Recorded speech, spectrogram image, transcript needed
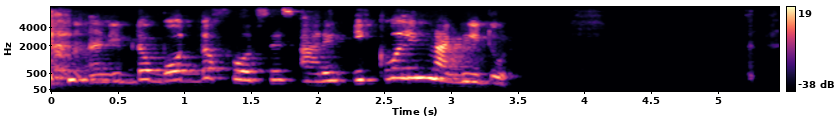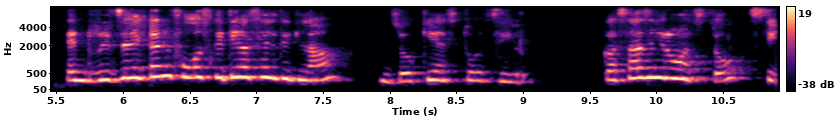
and if the both the forces are in equal in magnitude resultant force किती असेल तिथला? जो की असतो झिरो कसा झिरो असतो? सी.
